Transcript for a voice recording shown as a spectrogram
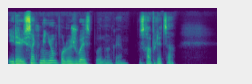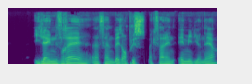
il a eu 5 millions pour le jouet Spawn hein, quand même. Faut se rappeler de ça. Il a une vraie euh, fanbase. En plus, McFarlane est millionnaire.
